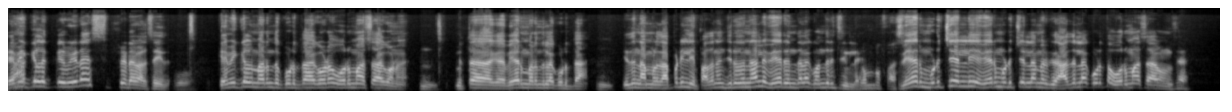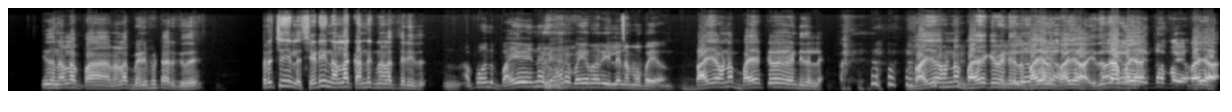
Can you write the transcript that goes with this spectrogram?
கெமிக்கலுக்கு விட ஸ்பீடா வேலை செய்யுது. கெமிக்கல் மருந்து கொடுத்தா கூட ஒரு மாசம் ஆகணும். மித்த வேர் மருந்துல கொடுத்தா. இது நம்மளது அப்படி இல்லையே. பதினஞ்சு இருபது நாள் வேர் இந்த அளவுக்கு வந்துருச்சுங்களே ரொம்ப வேர் முடிச்சே இல்லையே. வேர் முடிச்சு இல்லாம இருக்குது. அதெல்லாம் கொடுத்தா ஒரு மாசம் ஆகும் சார் இது நல்லா நல்லா பெனிஃபிட்டா இருக்குது. பிரச்சனை இல்லை. செடி நல்லா கண்ணுக்கு நல்லா தெரியுது. அப்போ வந்து பயம் என்ன? வேற பயம் மாதிரி இல்ல நம்ம பயம்? பயம்னா பயக்கவே வேண்டியதில்லை. பயம்னா பயக்க வேண்டியதில்லை. பயம் பயம். இதுதான் பயம் பயம்.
